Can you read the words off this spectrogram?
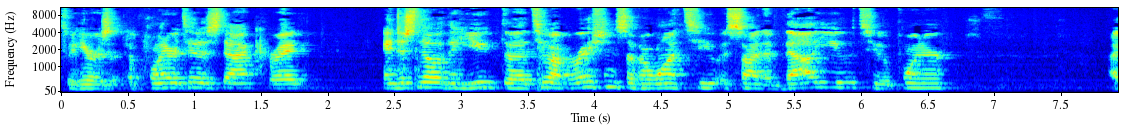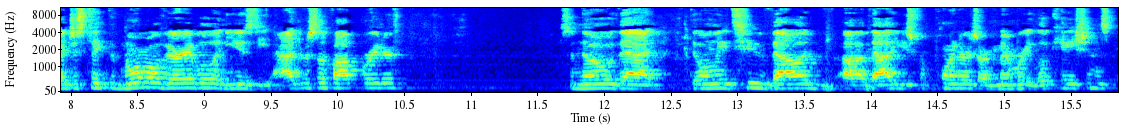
So here's a pointer to the stack, right? And just know the the two operations. So if I want to assign a value to a pointer, I just take the normal variable and use the address of operator. So know that the only two valid uh, values for pointers are memory locations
